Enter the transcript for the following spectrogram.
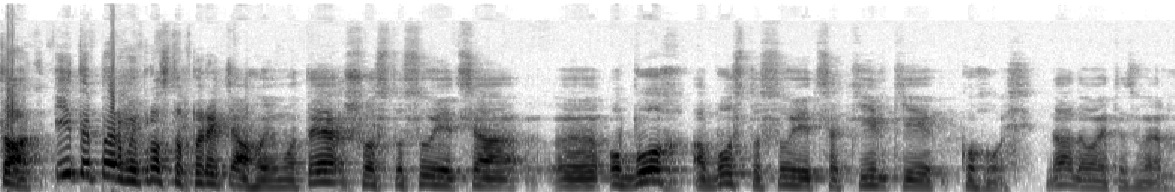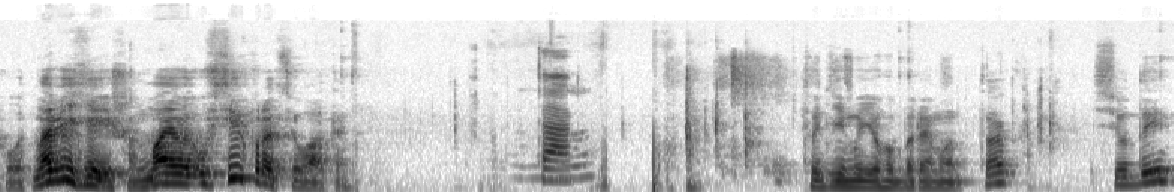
Так, і тепер ми просто перетягуємо те, що стосується е, обох або стосується тільки когось. Да, давайте зверху. От. Navigation має у всіх працювати. Так. Тоді ми його беремо так, сюди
